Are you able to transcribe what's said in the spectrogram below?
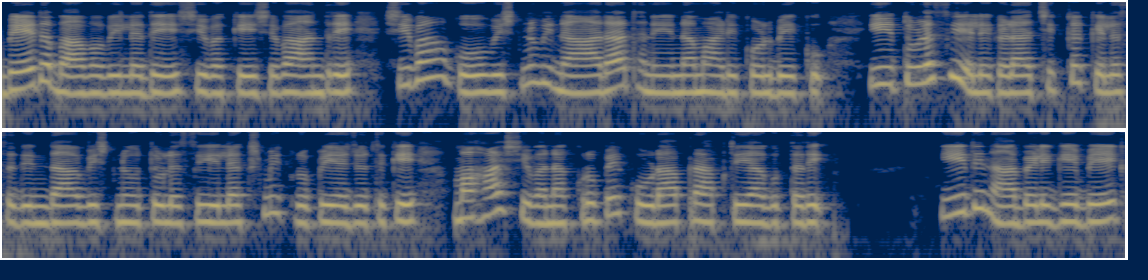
ಭೇದ ಭಾವವಿಲ್ಲದೆ ಶಿವಕೇಶವ ಅಂದರೆ ಶಿವ ಹಾಗೂ ವಿಷ್ಣುವಿನ ಆರಾಧನೆಯನ್ನು ಮಾಡಿಕೊಳ್ಬೇಕು. ಈ ತುಳಸಿ ಎಲೆಗಳ ಚಿಕ್ಕ ಕೆಲಸದಿಂದ ವಿಷ್ಣು, ತುಳಸಿ, ಲಕ್ಷ್ಮೀ ಕೃಪೆಯ ಜೊತೆಗೆ ಮಹಾಶಿವನ ಕೃಪೆ ಕೂಡ ಪ್ರಾಪ್ತಿಯಾಗುತ್ತದೆ. ಈ ದಿನ ಬೆಳಿಗ್ಗೆ ಬೇಗ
